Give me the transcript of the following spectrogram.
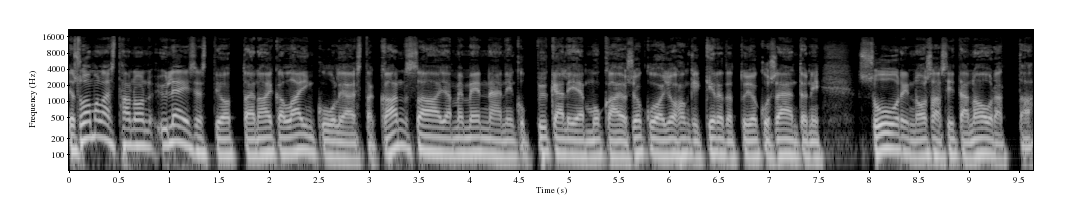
Ja suomalaisethan on yleisesti ottaen aika lainkuuliaista kansaa ja me mennään niin kuin pykälien mukaan. Jos joku on johonkin kirjoitettu joku sääntö, niin suurin osa sitä noudattaa.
